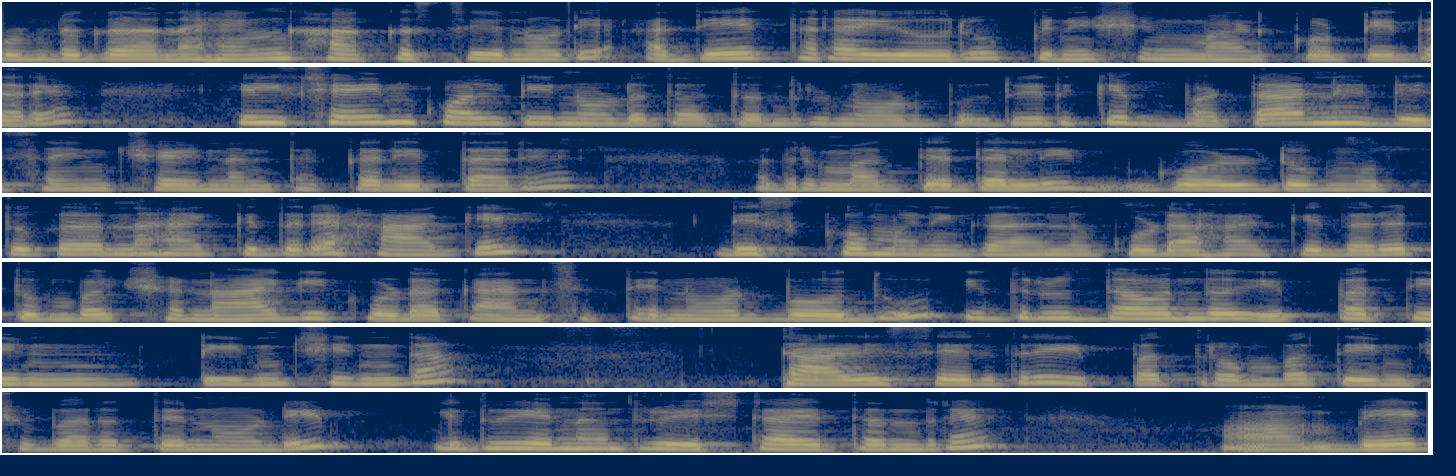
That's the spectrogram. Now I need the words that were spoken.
ಗುಂಡುಗಳನ್ನು ಹೆಂಗೆ ಹಾಕಿಸ್ತೀವಿ ನೋಡಿ, ಅದೇ ಥರ ಇವರು ಫಿನಿಶಿಂಗ್ ಮಾಡಿಕೊಟ್ಟಿದ್ದಾರೆ. ಇಲ್ಲಿ ಚೈನ್ ಕ್ವಾಲಿಟಿ ನೋಡೋದಾತಂದ್ರೂ ನೋಡ್ಬೋದು. ಇದಕ್ಕೆ ಬಟಾಣಿ ಡಿಸೈನ್ ಚೈನ್ ಅಂತ ಕರೀತಾರೆ. ಅದ್ರ ಮಧ್ಯದಲ್ಲಿ ಗೋಲ್ಡು ಮುತ್ತುಗಳನ್ನು ಹಾಕಿದ್ದಾರೆ. ಹಾಗೆ ಡಿಸ್ಕೋ ಮಣಿಗಳನ್ನು ಕೂಡ ಹಾಕಿದ್ದಾರೆ. ತುಂಬ ಚೆನ್ನಾಗಿ ಕೂಡ ಕಾಣಿಸುತ್ತೆ ನೋಡ್ಬೋದು. ಇದ್ರದ್ದು ಒಂದು ಇಪ್ಪತ್ತೆಂಟು ಇಂಚಿಂದ ತಾಳಿ ಸೇರಿದ್ರೆ ಇಪ್ಪತ್ತೊಂಬತ್ತು ಇಂಚು ಬರುತ್ತೆ ನೋಡಿ. ಇದು ಏನಾದರೂ ಇಷ್ಟ ಆಯ್ತಂದರೆ ಬೇಗ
